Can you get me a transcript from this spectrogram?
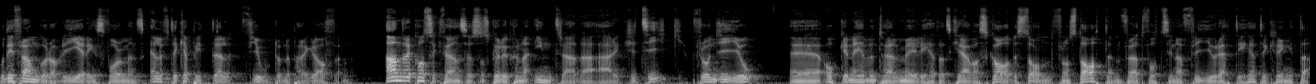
Och det framgår av regeringsformens 11 kapitel 14 paragrafen. Andra konsekvenser som skulle kunna inträda är kritik från JO eh, och en eventuell möjlighet att kräva skadestånd från staten för att fått sina fri och rättigheter kränkta.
